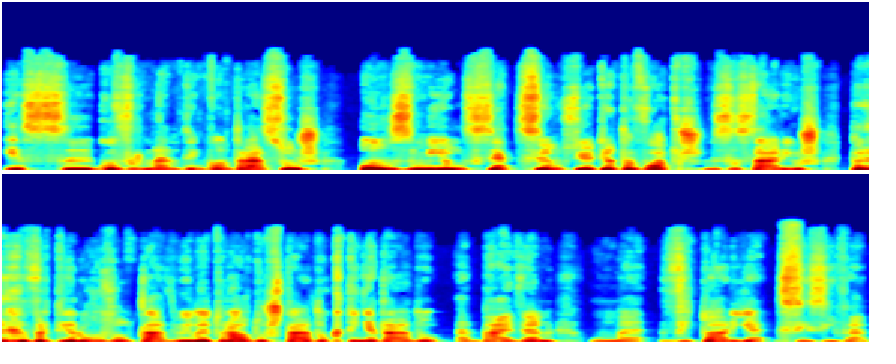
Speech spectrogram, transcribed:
esse governante encontrasse os 11.780 votos necessários para reverter o resultado eleitoral do Estado que tinha dado a Biden uma vitória decisiva.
